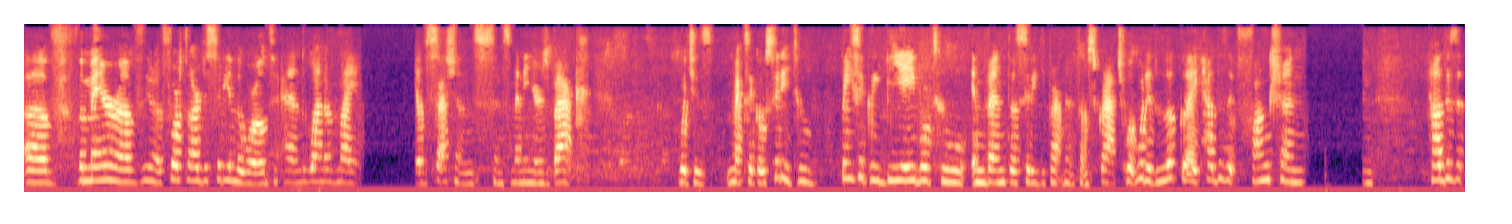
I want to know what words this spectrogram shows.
of the mayor of you know the fourth largest city in the world and one of my obsessions since many years back, which is Mexico City, to basically be able to invent a city department from scratch. What would it look like? How does it function? How does it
